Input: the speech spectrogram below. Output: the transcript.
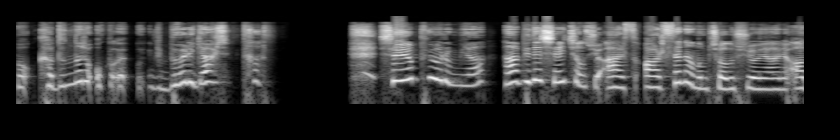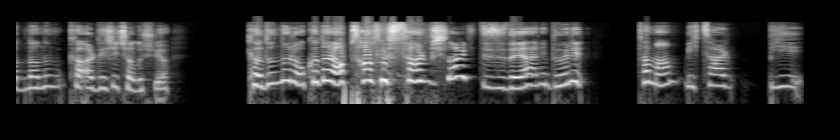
O kadınları böyle gerçekten şey yapıyorum ya. Ha bir de şey çalışıyor. Ars, Arsen Hanım çalışıyor yani. Adnan'ın kardeşi çalışıyor. Kadınları o kadar aptal göstermişler ki dizide. Yani böyle tamam Bihter bir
